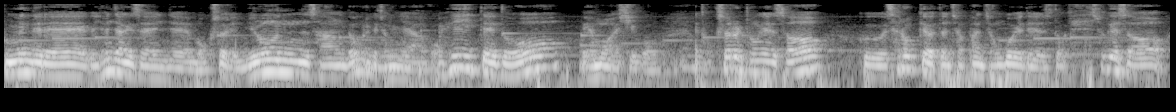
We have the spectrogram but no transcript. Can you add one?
국민들의 그 현장에서의 이제 목소리, 미론 사항도 그렇게 정리하고 회의 때도 메모하시고 독서를 통해서 그 새롭게 어떤 접한 정보에 대해서도 계속해서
